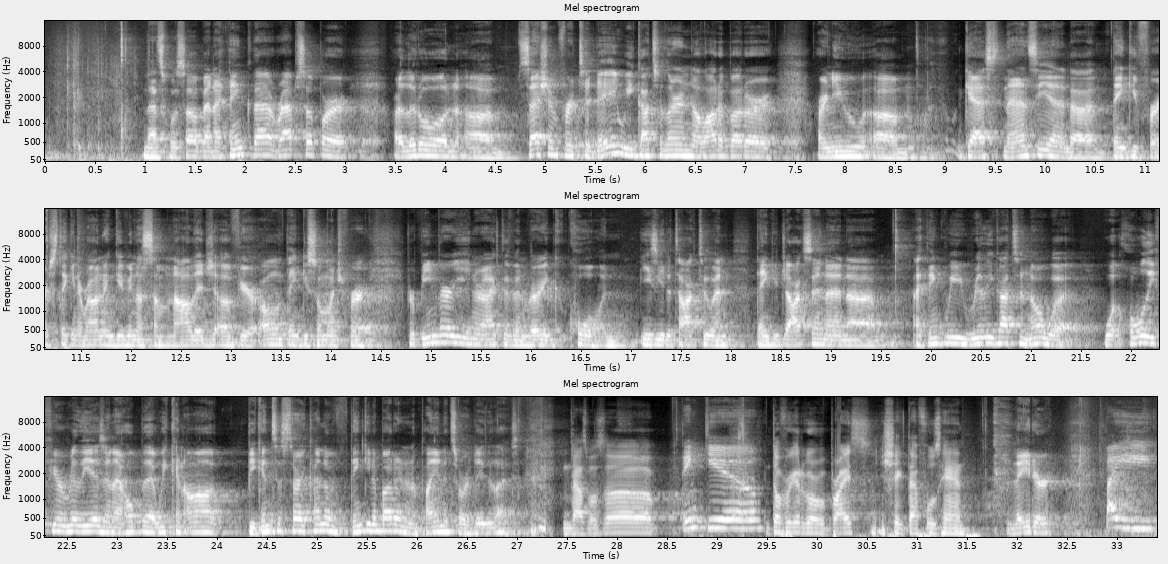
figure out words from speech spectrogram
That's what's up, and I think that wraps up our our little um, session for today. We got to learn a lot about our our new um, guest Nancy, and uh, thank you for sticking around and giving us some knowledge of your own. Thank you so much for for being very interactive and very cool and easy to talk to. And thank you, Jackson. And um, I think we really got to know what what holy fear really is, and I hope that we can all begin to start kind of thinking about it and applying it to our daily lives. That's what's up. Thank you. Don't forget to go with Bryce and shake that fool's hand. Later. Bye.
